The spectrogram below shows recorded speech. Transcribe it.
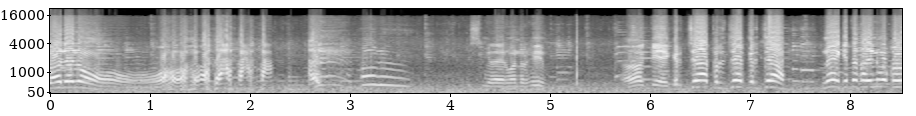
badan oh. Aduh. Bismillahirrahmanirrahim. Oke, kerja, kerja, kerja. Nah, kita kali ini mau ke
